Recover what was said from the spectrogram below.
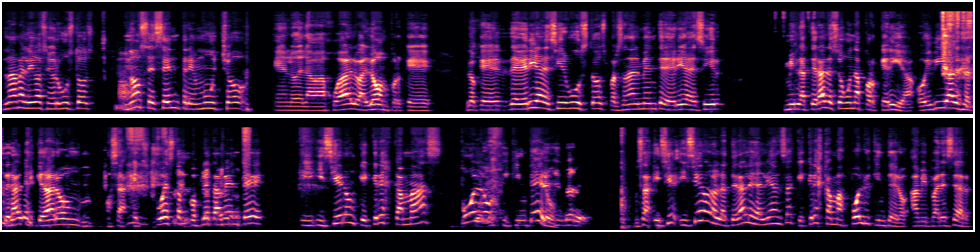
nada más le digo al señor Bustos, no se centre mucho en lo de la jugada del balón, porque lo que debería decir Bustos, personalmente debería decir, mis laterales son una porquería. Hoy día los laterales quedaron, o sea, expuestos completamente y hicieron que crezca más Polo y Quintero. O sea, hici- hicieron los laterales de Alianza que crezca más Polo y Quintero, a mi parecer.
